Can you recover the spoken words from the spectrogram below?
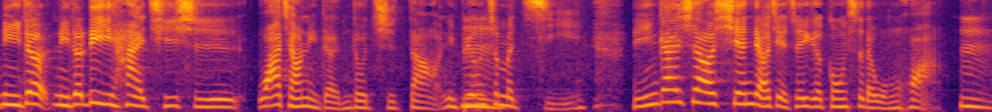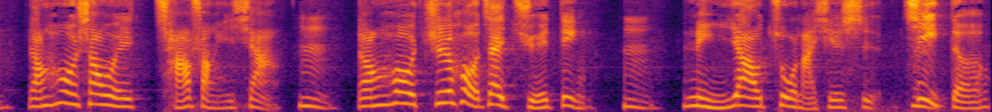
你的你的厉害，其实挖角你的人都知道，你不用这么急，嗯、你应该是要先了解这一个公司的文化，嗯，然后稍微查访一下，嗯，然后之后再决定，嗯。你要做哪些事？记得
